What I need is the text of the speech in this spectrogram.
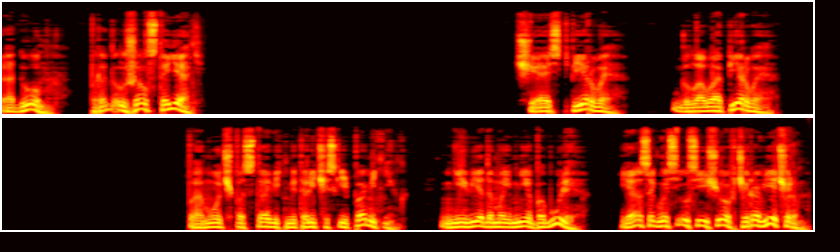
а дом продолжал стоять. Часть первая. Глава первая. Помочь поставить металлический памятник неведомой мне бабуле я согласился еще вчера вечером.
